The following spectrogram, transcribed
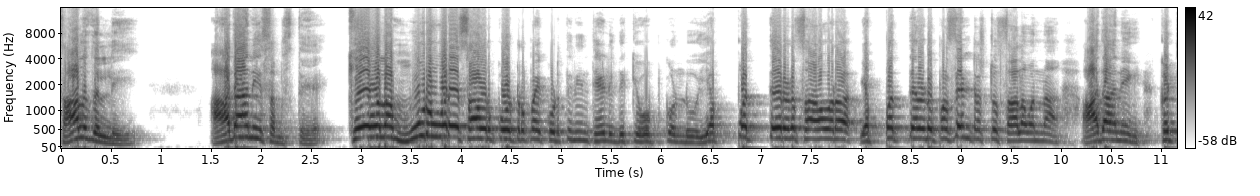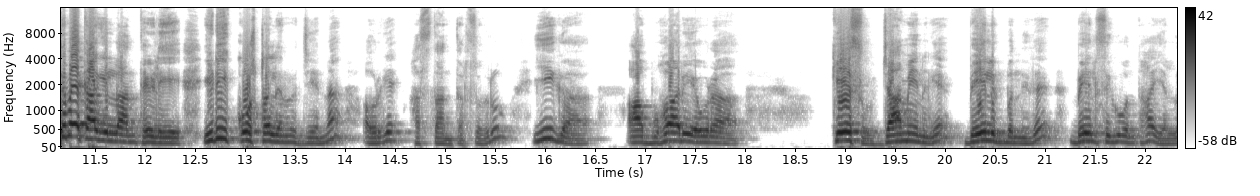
ಸಾಲದಲ್ಲಿ ಆದಾನಿ ಸಂಸ್ಥೆ ಕೇವಲ ಮೂರುವರೆ ಸಾವಿರ ಕೋಟಿ ರೂಪಾಯಿ ಕೊಡ್ತೀನಿ ಅಂತ ಹೇಳಿದ್ದಕ್ಕೆ ಒಪ್ಪಿಕೊಂಡು ಎಪ್ಪತ್ತೆರಡು ಸಾವಿರ, ಎಪ್ಪತ್ತೆರಡು ಪರ್ಸೆಂಟಷ್ಟು ಸಾಲವನ್ನು ಆದಾನಿ ಕಟ್ಟಬೇಕಾಗಿಲ್ಲ ಅಂಥೇಳಿ ಇಡೀ ಕೋಸ್ಟಲ್ ಎನರ್ಜಿಯನ್ನು ಅವ್ರಿಗೆ ಹಸ್ತಾಂತರಿಸಿದ್ರು. ಈಗ ಆ ಬುಹಾರಿಯವರ ಕೇಸು ಜಾಮೀನಿಗೆ ಬೇಲಿಗೆ ಬಂದಿದೆ. ಬೇಲ್ ಸಿಗುವಂತಹ ಎಲ್ಲ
